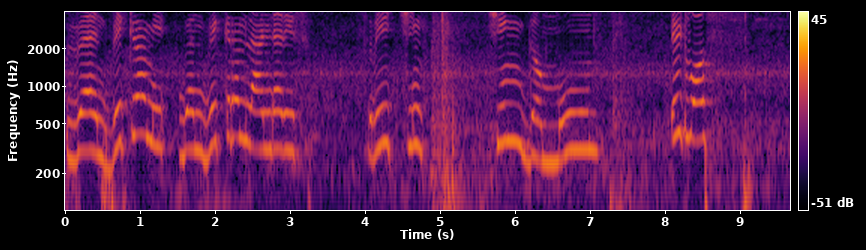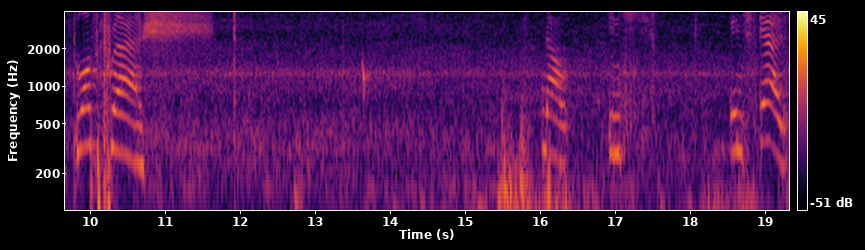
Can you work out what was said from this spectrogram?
When Vikram when Vikram lander is reaching, reaching the moon, it was was crashed. Now, in, instead,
